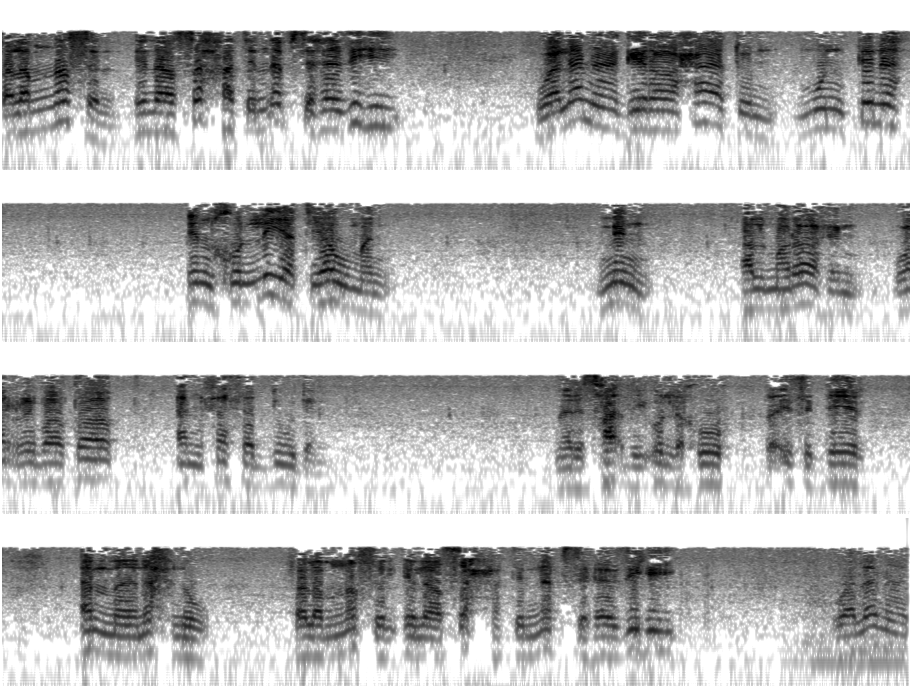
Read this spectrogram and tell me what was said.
فلم نصل إلى صحة النفس هذه ولنا جراحات منتنة إن خليت يوما من المراهم والرباطات انفثت دودا مار اسحاق بيقول لأخوه رئيس الدير أما نحن فلم نصل إلى صحة النفس هذه ولنا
